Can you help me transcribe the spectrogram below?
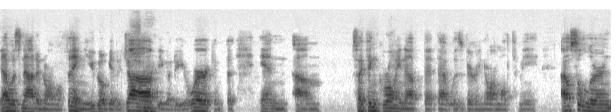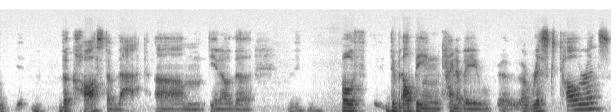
that was not a normal thing you go get a job Sure. you go do your work and and um, so i think growing up that that was very normal to me i also learned the cost of that um, you know the both developing kind of a a risk tolerance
